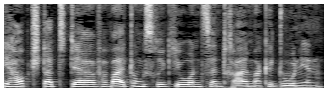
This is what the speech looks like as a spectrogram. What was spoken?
die Hauptstadt der Verwaltungsregion Zentralmakedonien.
